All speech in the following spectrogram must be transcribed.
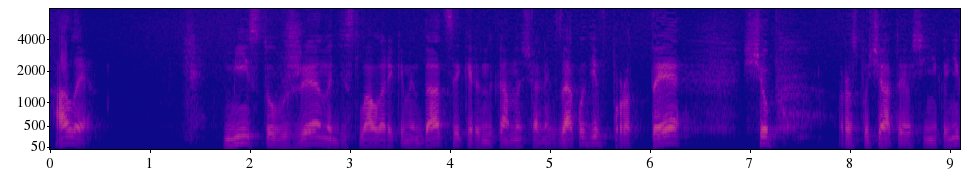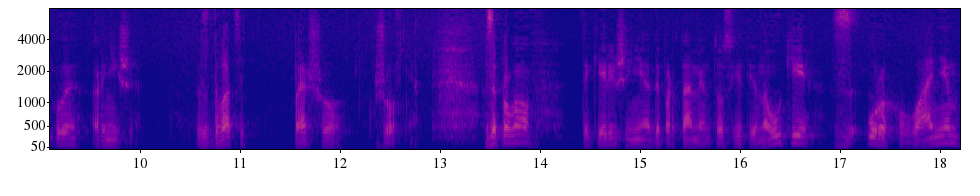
Але місто вже надіслало рекомендації керівникам навчальних закладів про те, щоб розпочати осінні канікули раніше, з 21 жовтня. Запропонував таке рішення Департамент освіти і науки з урахуванням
